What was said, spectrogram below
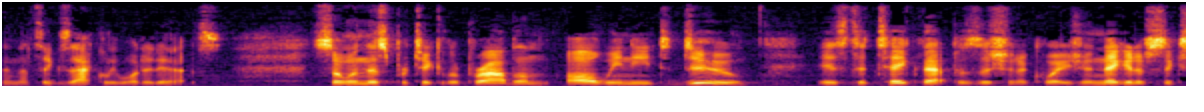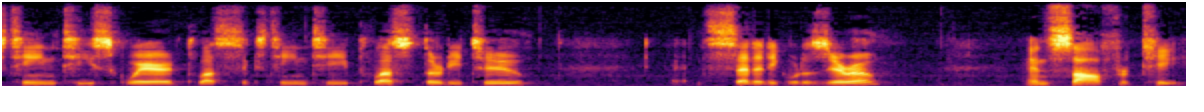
And that's exactly what it is. So in this particular problem, all we need to do is to take that position equation, negative 16t squared plus 16t plus 32, set it equal to 0, and solve for t.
